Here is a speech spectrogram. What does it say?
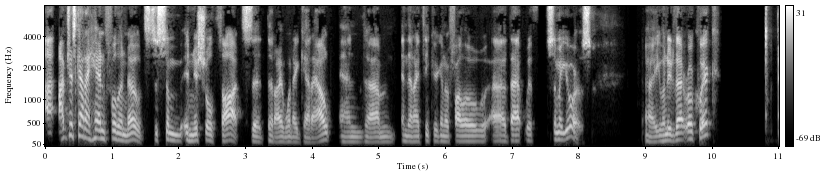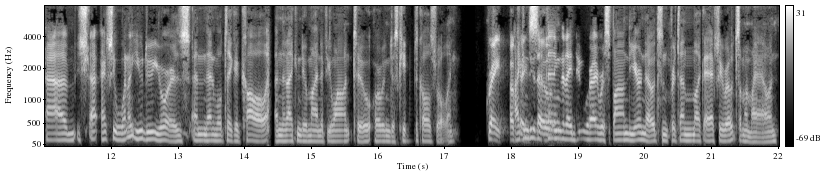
I, have just got a handful of notes, just some initial thoughts that, that I want to get out, and um, and then I think you're going to follow uh, that with some of yours. Uh, you want to do that real quick? Um, actually, why don't you do yours, and then we'll take a call, and then I can do mine if you want to, or we can just keep the calls rolling. Great. Okay, I can do so, that thing that I do where I respond to your notes and pretend like I actually wrote some of my own.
